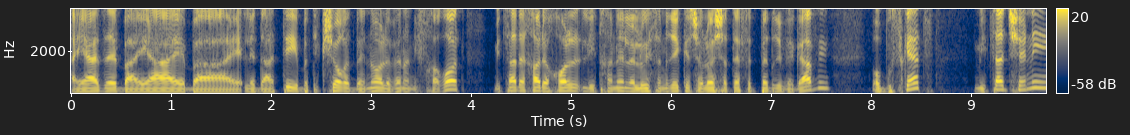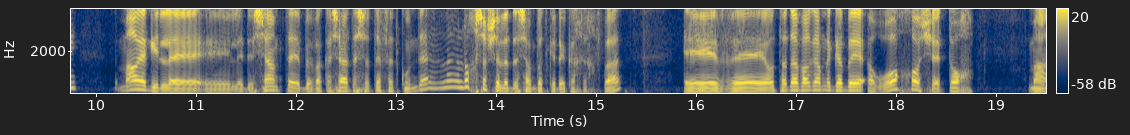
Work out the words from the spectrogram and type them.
היה איזה בעיה, אה, ב, לדעתי, בתקשורת בינו לבין הנבחרות. מצד אחד הוא יכול להתחנן ללואיס אנריקה שלא ישתף את פדרי וגבי, או בוסקץ. מצד שני, מה הוא יגיד אה, לדשאמפ, "ת- בבקשה תשתף את קונדה? לא, לא חושב שלדשאמפ עד כדי כך אכפת. אה, ואותו דבר גם לגבי ארוחו, שתוך, מה,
